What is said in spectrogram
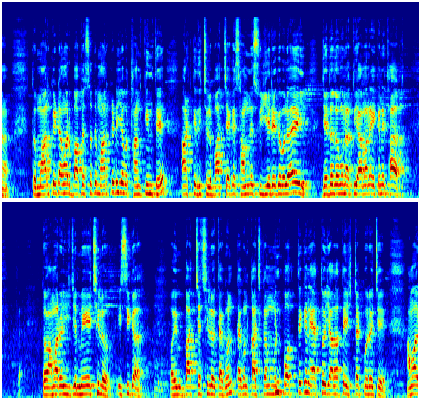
না। তো মার্কেটে, আমার বাপের সাথে মার্কেটে যাব, থান কিনতে, আটকে দিচ্ছিল। বাচ্চাকে সামনে শুইয়ে রেখে বলে, এই, যেতে দেবো না, তুই আমার এখানে থাক। তো আমার ওই যে মেয়ে ছিল ইসিকা ওই বাচ্চা ছিল তখন তখন কাজকাম পর থেকে না এত জ্বালাতে স্টার্ট করেছে। আমার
